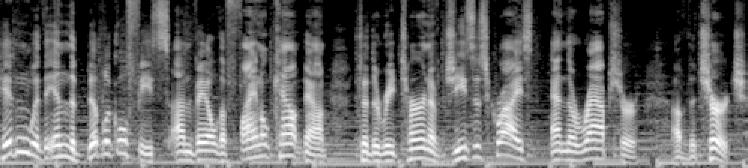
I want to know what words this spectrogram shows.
hidden within the biblical feasts unveil the final countdown to the return of Jesus Christ and the rapture of the church.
